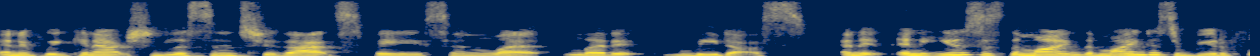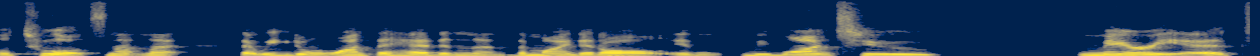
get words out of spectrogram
And if we can actually listen to that space and let let it lead us. And it and it uses the mind. The mind is a beautiful tool. It's not that that we don't want the head and the, the mind at all. And we want to marry it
